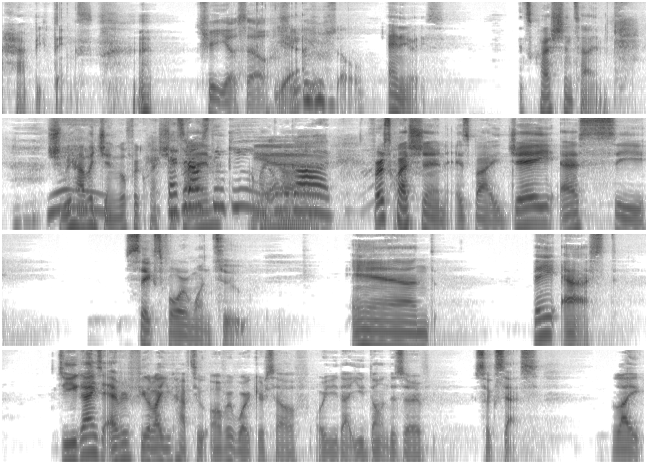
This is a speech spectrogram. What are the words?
happy things. Treat yourself. yeah. So. Anyways, it's question time. Should we have a jingle for question time? That's time? what I was thinking. Oh Oh my my, God. god. First question is by JSC six four one two, and they asked, "Do you guys ever feel like you have to overwork yourself, or you that you don't deserve success?" Like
